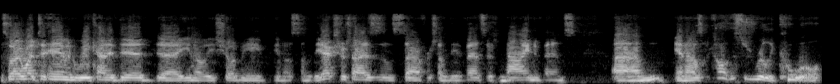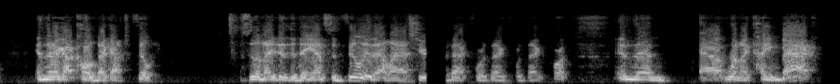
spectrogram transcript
so I went to him and we kind of did, uh, you know, he showed me, you know, some of the exercises and stuff or some of the events. There's nine events. Um, and I was like, oh, this is really cool. And then I got called back out to Philly. So then I did the dance in Philly that last year, back forth, back forth, back forth. And then uh, when I came back,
